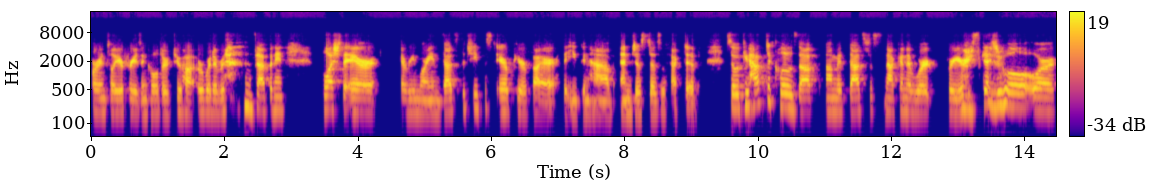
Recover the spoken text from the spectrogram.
or until you're freezing cold or too hot or whatever is happening. Flush the air every morning. That's the cheapest air purifier that you can have and just as effective. So if you have to close up, um, if that's just not going to work for your schedule or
